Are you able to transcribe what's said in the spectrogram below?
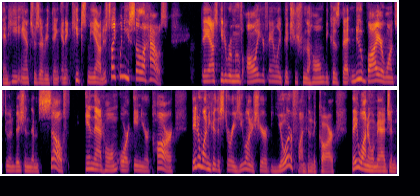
and he answers everything and it keeps me out. It's like when you sell a house, they ask you to remove all your family pictures from the home because that new buyer wants to envision themselves in that home or in your car. They don't want to hear the stories you want to share of your fun in the car. They want to imagine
